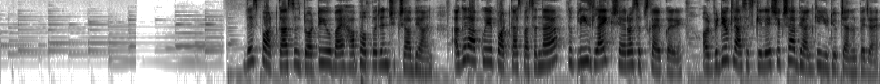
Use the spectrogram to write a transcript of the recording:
this podcast is brought you by Hubhopper Shiksha Abhiyan अगर आपको ये पॉडकास्ट पसंद आया तो प्लीज़ लाइक शेयर और सब्सक्राइब करें। और वीडियो क्लासेस के लिए शिक्षा अभियान के यूट्यूब चैनल पर जाएँ।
